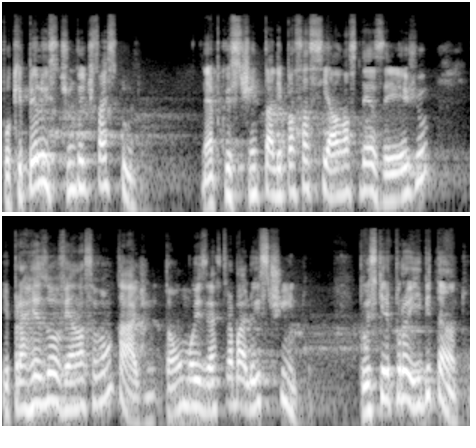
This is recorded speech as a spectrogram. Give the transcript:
Porque pelo instinto a gente faz tudo. Né? Porque o instinto está ali para saciar o nosso desejo e para resolver a nossa vontade. Então Moisés trabalhou instinto. Por isso que ele proíbe tanto.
